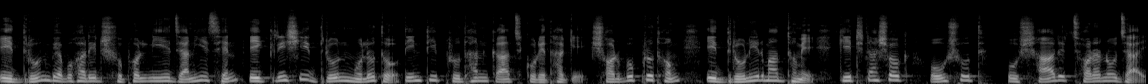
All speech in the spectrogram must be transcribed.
এই দ্রোণ ব্যবহারের সুফল নিয়ে জানিয়েছেন, এই কৃষি দ্রোণ মূলত তিনটি প্রধান কাজ করে থাকে। সর্বপ্রথম, এই দ্রোণের মাধ্যমে কীটনাশক, ঔষধ ও সার ছড়ানো যায়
